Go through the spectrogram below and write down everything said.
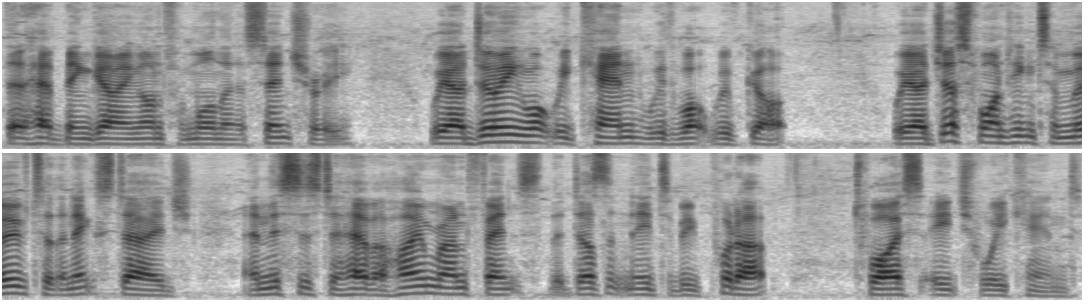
that have been going on for more than a century, we are doing what we can with what we've got. We are just wanting to move to the next stage and this is to have a home run fence that doesn't need to be put up twice each weekend.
